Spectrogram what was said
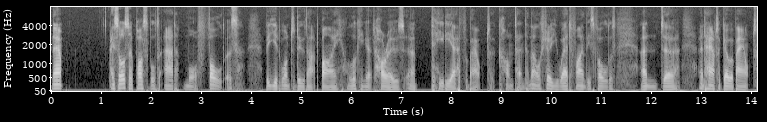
Now, it's also possible to add more folders, but you'd want to do that by looking at Horo's uh, PDF about content, and I'll show you where to find these folders and uh, and how to go about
